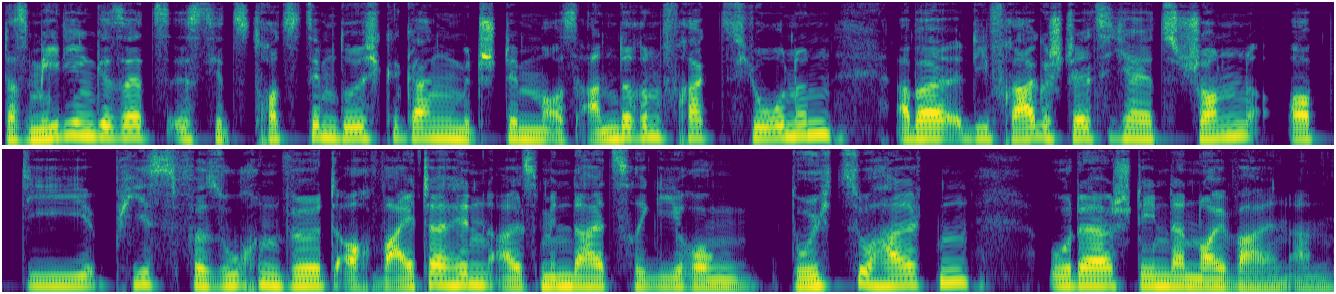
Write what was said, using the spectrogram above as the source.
Das Mediengesetz ist jetzt trotzdem durchgegangen mit Stimmen aus anderen Fraktionen, aber die Frage stellt sich ja jetzt schon, ob die PiS versuchen wird, auch weiterhin als Minderheitsregierung durchzuhalten oder stehen da Neuwahlen an?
